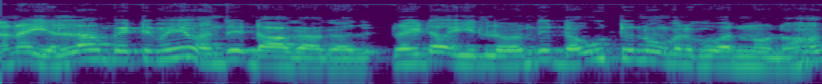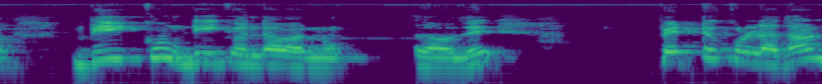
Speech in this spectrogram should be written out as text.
ஆனால் எல்லா பெட்டுமே வந்து டாக் ஆகாது ரைட்டா இதில் வந்து டவுட்டுன்னு உங்களுக்கு வரணும்னா பிக்கும் டிக்கும் தான் வரணும். அதாவது பெட்டுக்குள்ளே தான்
